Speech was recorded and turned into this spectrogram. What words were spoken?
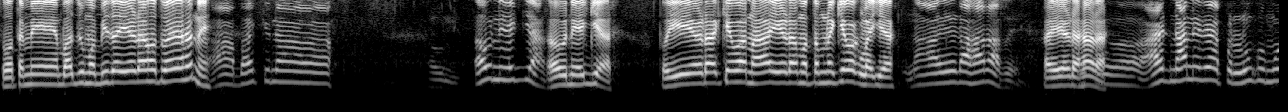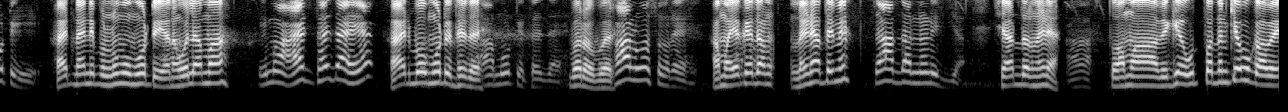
તો તમે બાજુમાં બીજા એડા હોત વાયા હે ને? હા બાકીના અવની. અગિયાર. અવની અગિયાર. તો એ એડા કેવા ને આ એડામાં તમને કેવાક લાગ્યા? ના આ એડા હારા છે. આ એડા હારા. હાઈટ નાની રહે પણ લુંગુ મોટી. હાઈટ નાની પણ લૂંબુ મોટી. અને ઓલામાં? એમાં હાઈટ થઈ જાય હે. હાઈટ બહુ મોટી થઈ જાય. હા મોટી થઈ જાય. બરોબર. હાલ ઓછો રહે. આમાં એક દાણ લણ્યા તમે? ચાર નણી જ ગયા. ચાર દાણ લણ્યા તો આમાં વિઘે ઉત્પાદન કેવું આવે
